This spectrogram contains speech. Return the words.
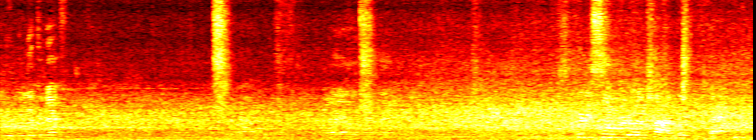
What we're looking at. Pretty soon we're gonna try to look back.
